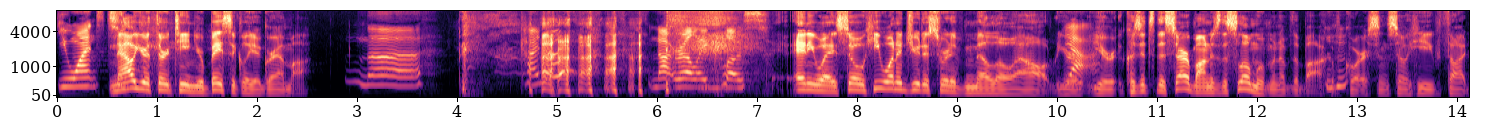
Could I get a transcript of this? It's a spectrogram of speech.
you want to. now you're 13, you're basically a grandma. Uh, kind of. Not really close. anyway, so he wanted you to sort of mellow out your Yeah. your because it's the sarabande is the slow movement of the Bach, Mhm. of course, and so he thought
